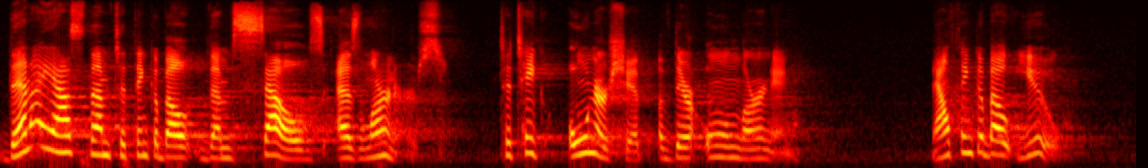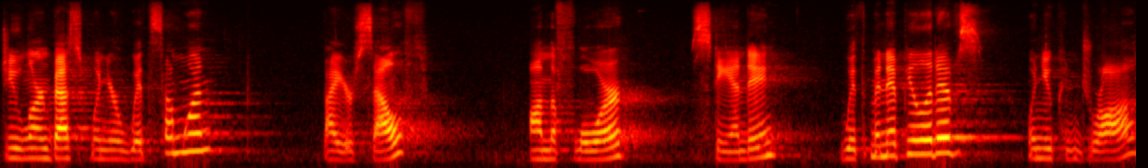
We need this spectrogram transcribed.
Then I asked them to think about themselves as learners, to take ownership of their own learning. Now think about you. Do you learn best when you're with someone? By yourself? On the floor? Standing with manipulatives when you can draw.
